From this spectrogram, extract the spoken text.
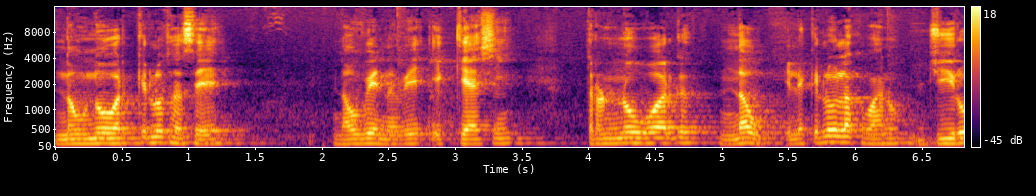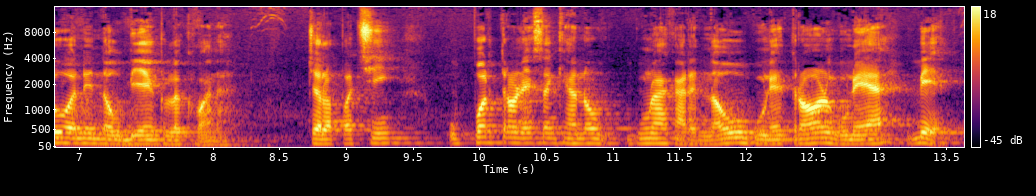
નવનો વર્ગ કેટલો થશે? નવે નવે, એક્યાસી. ત્રણનો વર્ગ નવ, એટલે કેટલો લખવાનો? જીરો અને નવ, બે અંક લખવાના. ચલો પછી ઉપર ત્રણેય સંખ્યાનો ગુણાકાર, નવ ગુણ્યા ત્રણ ગુણ્યા બે.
